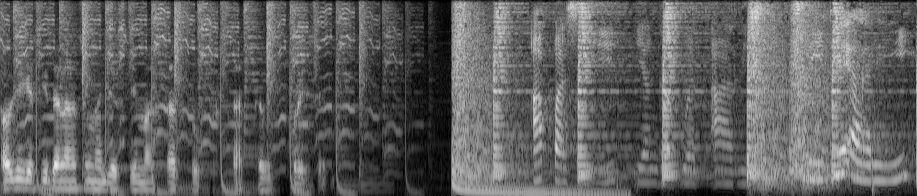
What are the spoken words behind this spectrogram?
Oke guys, kita langsung aja simak satu persatu berita. Apa sih yang gak buat Ari? DJ Ari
